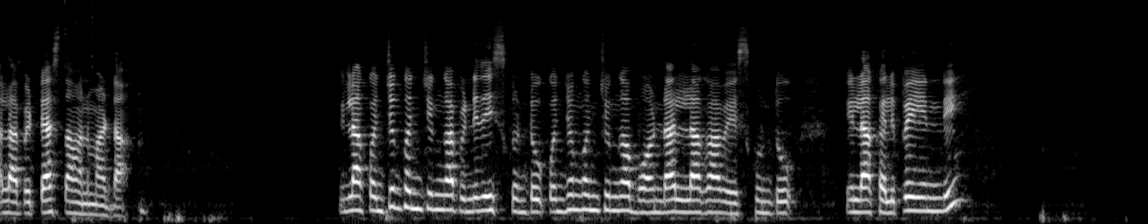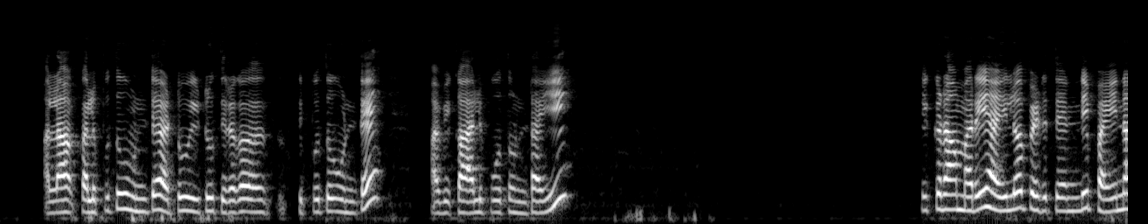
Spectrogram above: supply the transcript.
అలా పెట్టేస్తామన్నమాట. ఇలా కొంచెం కొంచెంగా పిండి తీసుకుంటూ కొంచెం కొంచెంగా బోండాల్లాగా వేసుకుంటూ ఇలా కలిపేయండి. అలా కలుపుతూ ఉంటే అటు ఇటు తిరగ తిప్పుతూ ఉంటే అవి కాలిపోతుంటాయి. ఇక్కడ మరి ఐలో పెడితే అండి పైన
